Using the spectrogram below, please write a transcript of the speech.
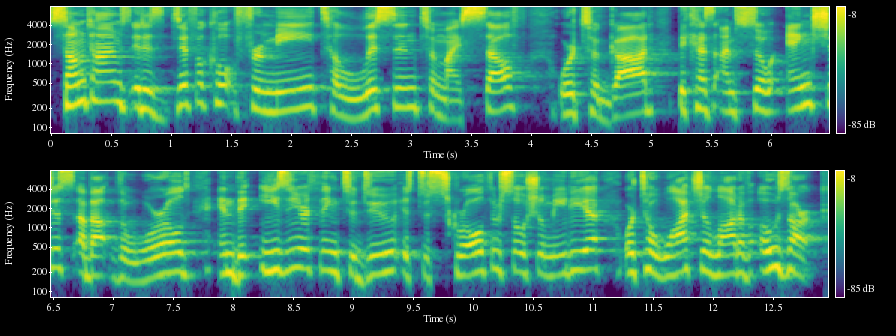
Sometimes it is difficult for me to listen to myself or to God because I'm so anxious about the world, and the easier thing to do is to scroll through social media or to watch a lot of Ozark.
